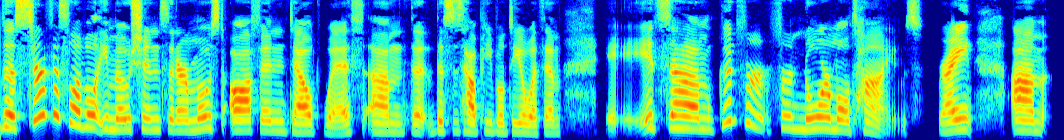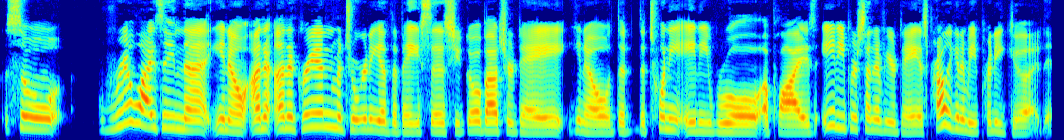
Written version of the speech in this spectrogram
the surface level emotions that are most often dealt with um, the, this is how people deal with them it's um, good for for normal times right? Um, so realizing that you know on a, on a grand majority of the basis you go about your day you know the the 2080 rule applies 80% of your day is probably going to be pretty good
